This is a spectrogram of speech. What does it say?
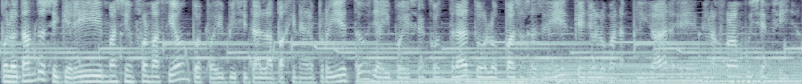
por lo tanto, si queréis más información, pues podéis visitar la página del proyecto y ahí podéis encontrar todos los pasos a seguir que ellos lo van a explicar eh, de una forma muy sencilla.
